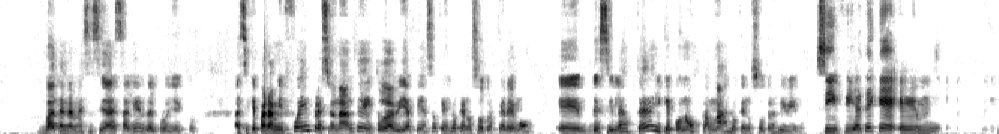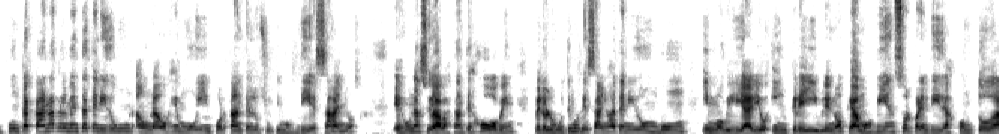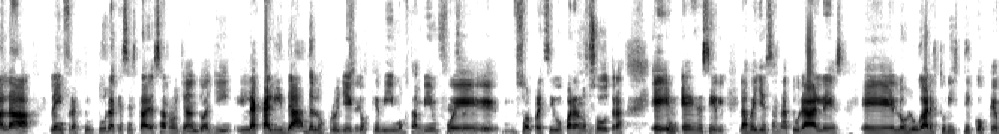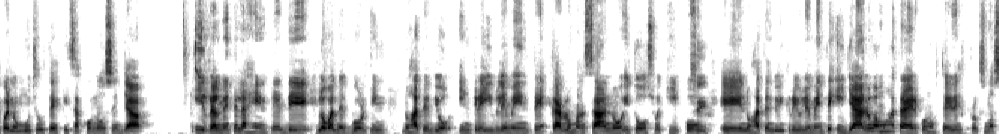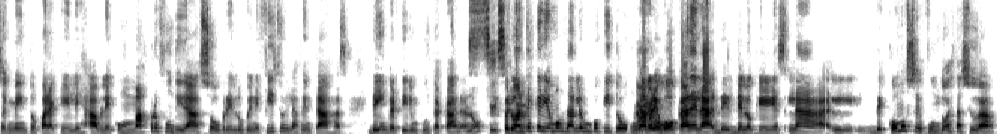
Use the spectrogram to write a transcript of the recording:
va a tener necesidad de salir del proyecto. Así que para mí fue impresionante y todavía pienso que es lo que nosotros queremos eh, decirles a ustedes y que conozcan más lo que nosotras vivimos. Sí, fíjate que em, Punta Cana realmente ha tenido un, un, auge muy importante en los últimos 10 años. Es una ciudad bastante joven, pero los últimos 10 años ha tenido un boom inmobiliario increíble, ¿no? Quedamos bien sorprendidas con toda la, la infraestructura que se está desarrollando allí, la calidad de los proyectos que vimos también fue eh, sorpresivo para nosotras, eh, es decir, las bellezas naturales, eh, los lugares turísticos que, bueno, muchos de ustedes quizás conocen ya, y realmente la gente de Global Networking nos atendió increíblemente. Carlos Manzano y todo su equipo eh, nos atendió increíblemente y ya lo vamos a traer con ustedes próximo segmento para que les hable con más profundidad sobre los beneficios y las ventajas de invertir en Punta Cana, ¿no? Pero antes queríamos darles un poquito una breboca de, la, de lo que es la, de cómo se fundó esta ciudad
